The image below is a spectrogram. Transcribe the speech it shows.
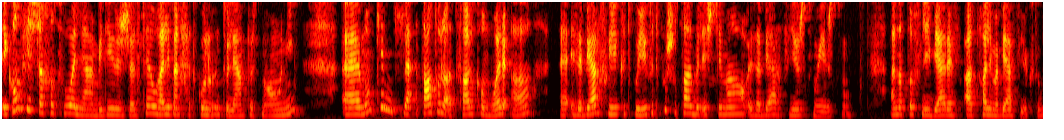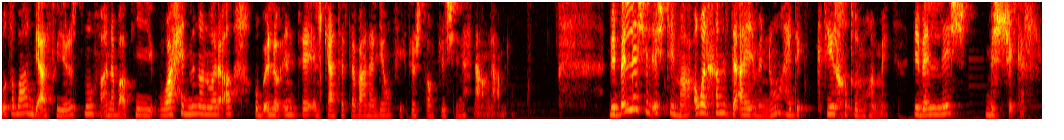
يكون في شخص هو اللي عم بيدير الجلسة وغالبا حتكونوا أنتوا اللي عم تسمعوني. آه ممكن تعطوا لأطفالكم ورقة آه إذا بيعرفوا يكتبوا يكتبوا شو صار بالاجتماع وإذا بيعرفوا يرسموا يرسموا. أنا طفلي بيعرف أطفالي ما بيعرفوا يكتبوا طبعا بيعرفوا يرسموا فأنا بعطيه واحد منهم ورقة وبقول له أنت الكاتب تبعنا اليوم فيك ترسم كل شيء نحن عم نعمله. ببلش الاجتماع أول خمس دقائق منه هيدي كتير خطوة مهمة. ببلش بالشكر.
